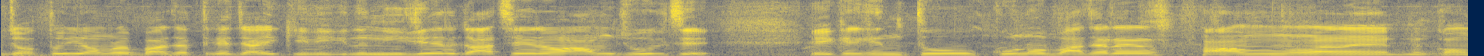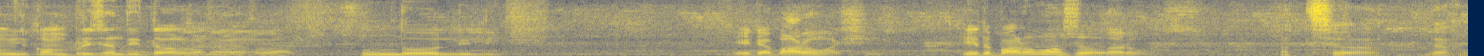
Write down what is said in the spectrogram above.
যতই আমরা বাজার থেকে যাই কিনি কিন্তু নিজের গাছেরও আম ঝুলছে একে কিন্তু কোনো বাজারের আম মানে কম্পিটিশন দিতে পারবে না। সুন্দর লিলি। এটা বারো মাসি। এটা বারো মাস? বারো মাস। আচ্ছা দেখো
